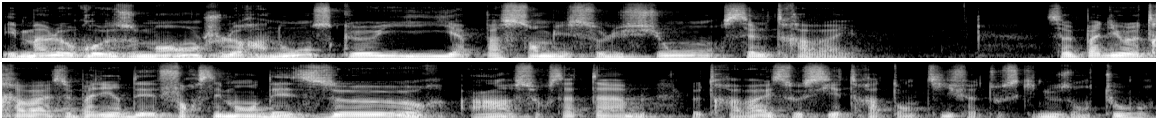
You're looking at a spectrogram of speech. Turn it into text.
Et malheureusement, je leur annonce qu'il n'y a pas 100 000 solutions, c'est le travail. Ça ne veut pas dire le travail, ça ne veut pas dire forcément des heures hein, sur sa table. Le travail, c'est aussi être attentif à tout ce qui nous entoure,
